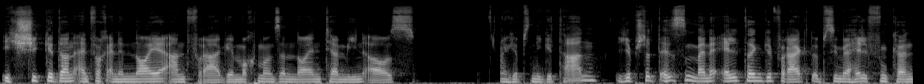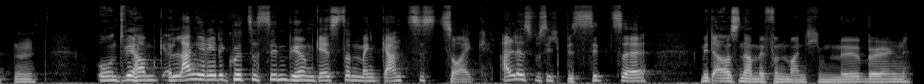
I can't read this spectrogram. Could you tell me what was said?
ich schicke dann einfach eine neue Anfrage, machen wir uns einen neuen Termin aus. Ich habe es nie getan. Ich habe stattdessen meine Eltern gefragt, ob sie mir helfen könnten. Und wir haben, lange Rede, kurzer Sinn, wir haben gestern mein ganzes Zeug, alles, was ich besitze, mit Ausnahme von manchen Möbeln,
